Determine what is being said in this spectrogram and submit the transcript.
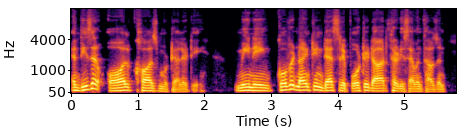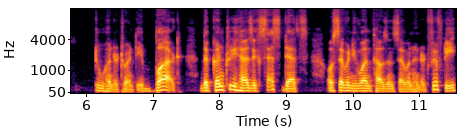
And these are all cause mortality, meaning COVID 19 deaths reported are 37,220. But the country has excess deaths of 71,750.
